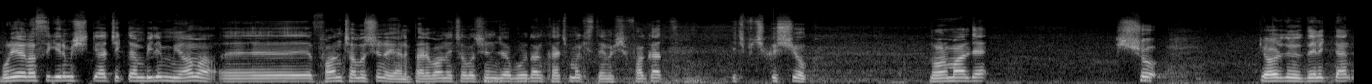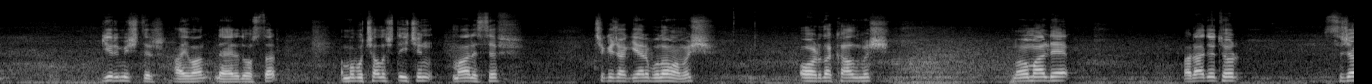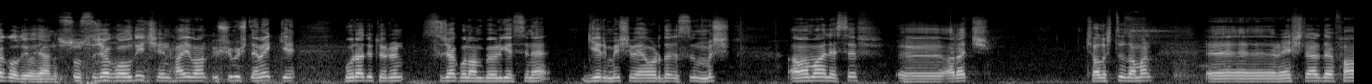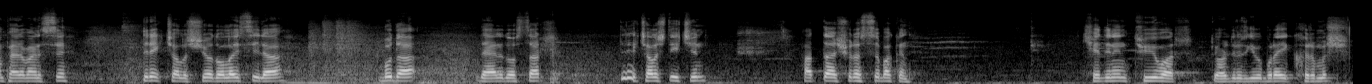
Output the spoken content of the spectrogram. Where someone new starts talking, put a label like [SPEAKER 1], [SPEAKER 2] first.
[SPEAKER 1] Buraya nasıl girmiş gerçekten bilinmiyor ama eee, fan çalışınca yani pervane çalışınca buradan kaçmak istemiş. Fakat hiçbir çıkış yok. Normalde şu gördüğünüz delikten girmiştir hayvan değerli dostlar. Ama bu çalıştığı için maalesef çıkacak yer bulamamış. Orada kalmış. Normalde radyatör sıcak oluyor yani su sıcak olduğu için hayvan üşümüş demek ki bu radyatörün sıcak olan bölgesine girmiş ve orada ısınmış. Ama maalesef e, araç çalıştığı zaman e, rençlerde fan pervanesi direkt çalışıyor. Dolayısıyla bu da değerli dostlar direkt çalıştığı için hatta şurası bakın kedinin tüyü var. Gördüğünüz gibi burayı kırmış.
